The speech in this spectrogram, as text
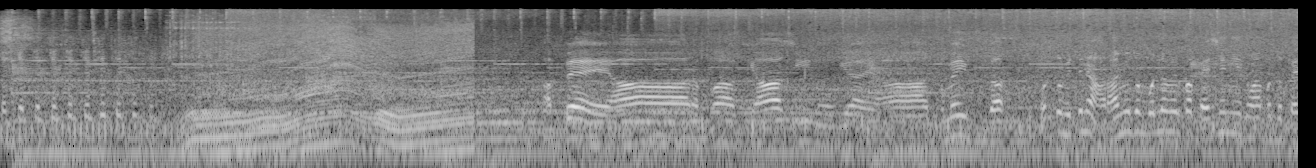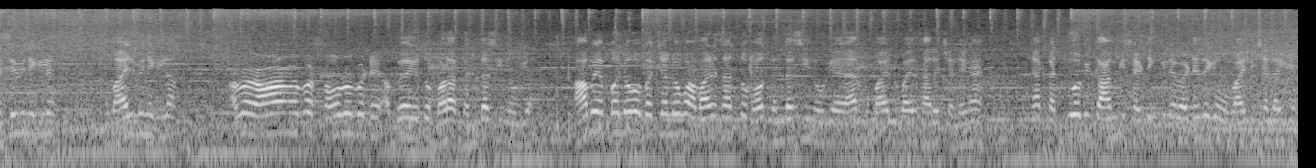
चल चल चल चल चल चल चल चल चल चल। अबे यार, अब्बा, क्या सीन हो गया यार? तुम्हें और तुम इतने हरामी हो, तुम बोल रहे मेरे पास पैसे नहीं है, तुम्हारे पास तो पैसे भी निकले, मोबाइल भी निकला। अबे यार, मेरे पास सौ रुपये थे। अबे, ये तो बड़ा गंदा सीन हो गया। हाँ भाई, अब्बा, लोगों, बच्चा लोगों, हमारे साथ तो बहुत गंदा सीन हो गया यार। मोबाइल वोबाइल सारे चले गए। यहाँ कद्दू अभी काम की सेटिंग के लिए बैठे थे कि मोबाइल ही चला गया।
